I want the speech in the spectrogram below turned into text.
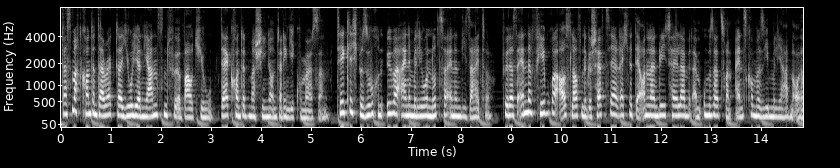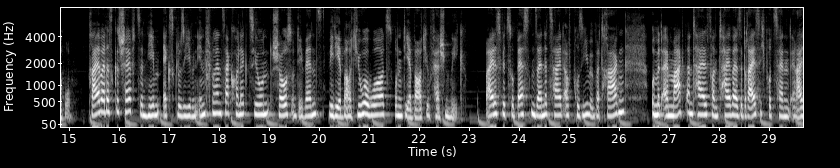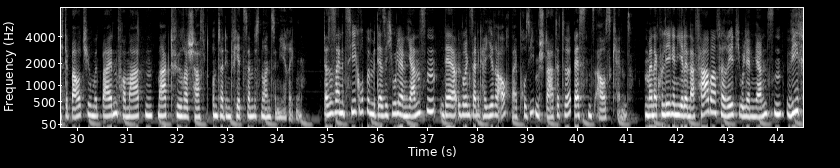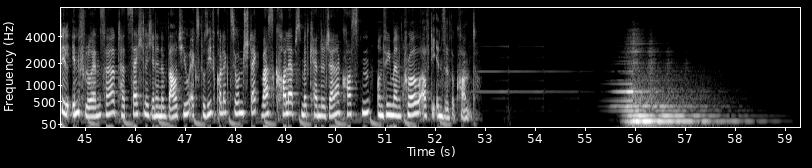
Das macht Content Director Julian Janssen für About You, der Content-Maschine unter den E-Commercern. Täglich besuchen über eine Million NutzerInnen die Seite. Für das Ende Februar auslaufende Geschäftsjahr rechnet der Online-Retailer mit einem Umsatz von 1,7 Milliarden Euro. Treiber des Geschäfts sind neben exklusiven Influencer-Kollektionen, Shows und Events wie die About You Awards und die About You Fashion Week. Beides wird zur besten Sendezeit auf ProSieben übertragen und mit einem Marktanteil von teilweise 30 Prozent erreichte About You mit beiden Formaten Marktführerschaft unter den 14- bis 19-Jährigen. Das ist eine Zielgruppe, mit der sich Julian Janssen, der übrigens seine Karriere auch bei ProSieben startete, bestens auskennt. Meiner Kollegin Jelena Faber verrät Julian Janssen, wie viel Influencer tatsächlich in den About You Exklusivkollektionen steckt, was Collabs mit Kendall Jenner kosten und wie man Crow auf die Insel bekommt.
